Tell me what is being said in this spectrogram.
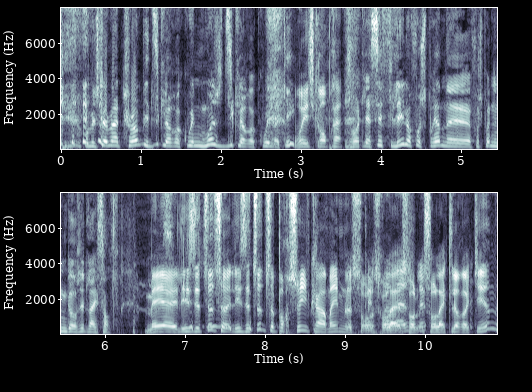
Ouais, mais justement, Trump, il dit chloroquine. Moi, je dis chloroquine, OK? Oui, je comprends. Je vais te laisser filer, là. Faut que je prenne, euh, faut que je prenne une gorgée de Lysol. Mais euh, les, études se, les études se poursuivent quand même là, sur, sur, la, sur, sur la chloroquine.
